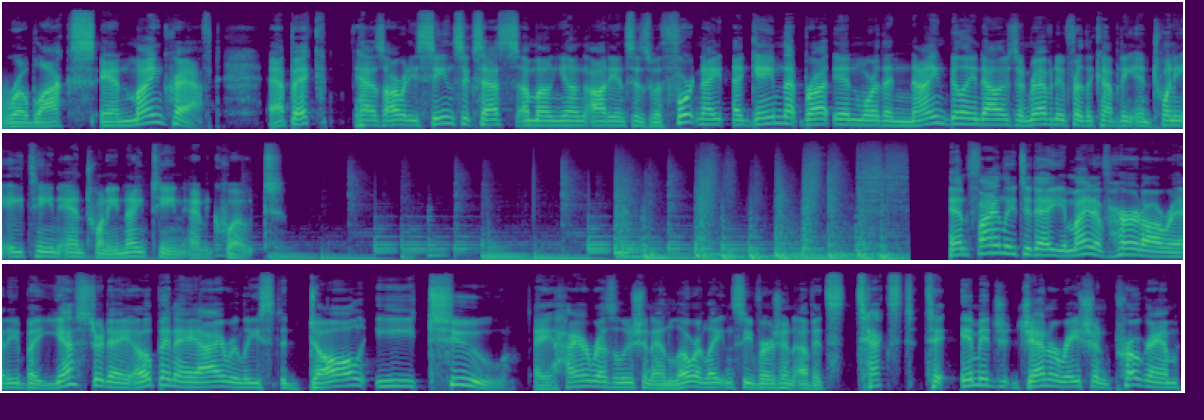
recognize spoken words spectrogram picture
Roblox and Minecraft. Epic has already seen success among young audiences with Fortnite, a game that brought in more than $9 billion in revenue for the company in 2018 and 2019, end quote. And finally, today, you might have heard already, but yesterday, OpenAI released DALL-E 2, a higher resolution and lower latency version of its text to image generation program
